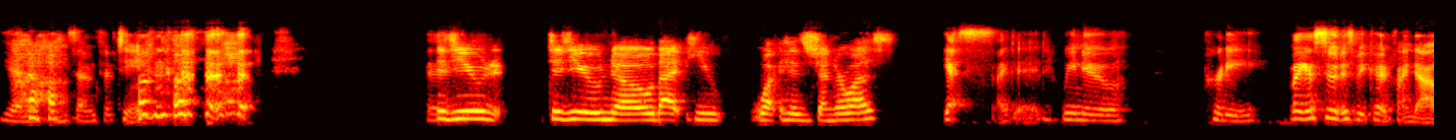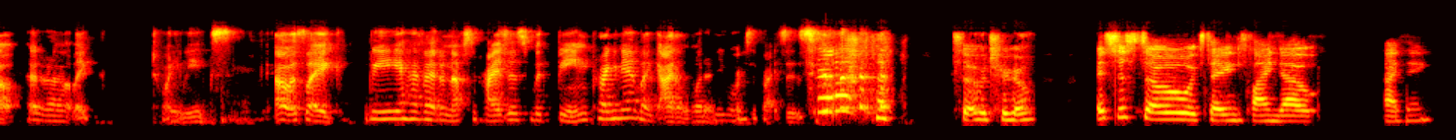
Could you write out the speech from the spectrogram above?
yeah, up 715 Did you did you know that he what his gender was? yes i did we knew pretty like as soon as we could find out i don't know like 20 weeks i was like we have had enough surprises with being pregnant like i don't want any more surprises so true. It's just so exciting to find out, I think.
